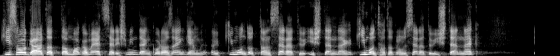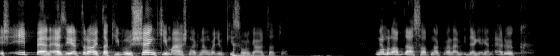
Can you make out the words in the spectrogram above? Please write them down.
Kiszolgáltattam magam egyszer és mindenkor az engem kimondottan szerető Istennek, kimondhatatlanul szerető Istennek, és éppen ezért rajta kívül senki másnak nem vagyok kiszolgáltatva. Nem labdázhatnak velem idegen erők,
